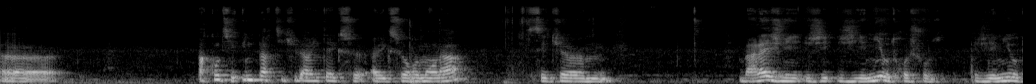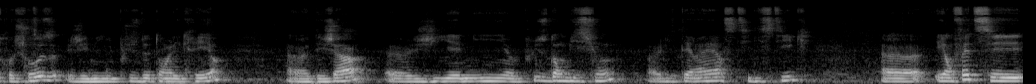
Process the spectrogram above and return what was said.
Euh, par contre, il y a une particularité avec ce, roman-là, c'est que bah là, j'y ai mis autre chose. J'y ai mis autre chose, j'ai mis plus de temps à l'écrire. Euh, déjà, euh, j'y ai mis euh, plus d'ambition euh, littéraire, stylistique. Euh, et en fait, c'est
